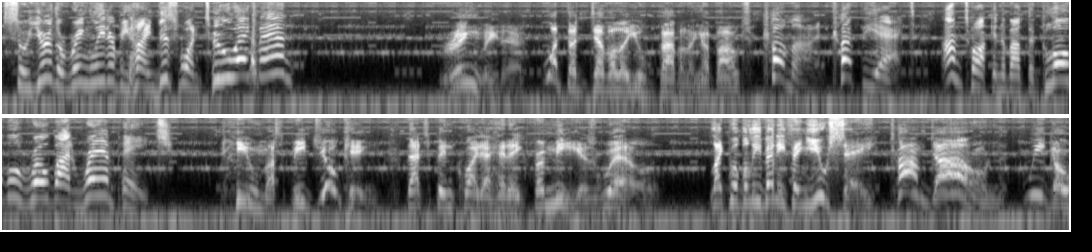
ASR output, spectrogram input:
So you're the ringleader behind this one too, Eggman? Ringleader? What the devil are you babbling about? Come on, cut the act. I'm talking about the global robot rampage. You must be joking. That's been quite a headache for me as well. Like we'll believe anything you say. Calm down! We go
